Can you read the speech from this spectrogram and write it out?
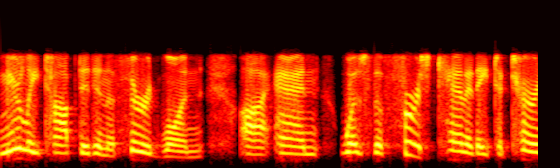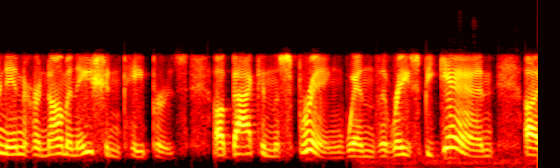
nearly topped it in a third one, uh, and was the first candidate to turn in her nomination papers uh, back in the spring when the race began. Uh,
